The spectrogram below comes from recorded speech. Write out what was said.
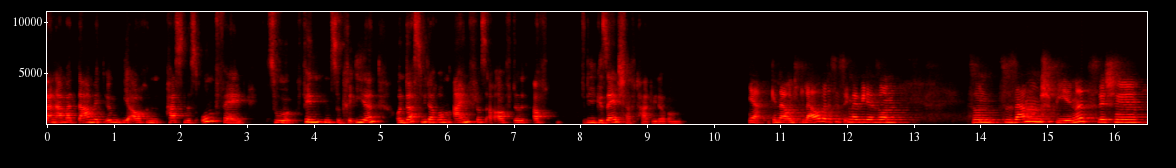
dann aber damit irgendwie auch ein passendes Umfeld zu finden, zu kreieren und das wiederum Einfluss auch auf die, auf die Gesellschaft hat wiederum. Ja, genau. Und ich glaube, das ist immer wieder so ein, so ein Zusammenspiel ne, zwischen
